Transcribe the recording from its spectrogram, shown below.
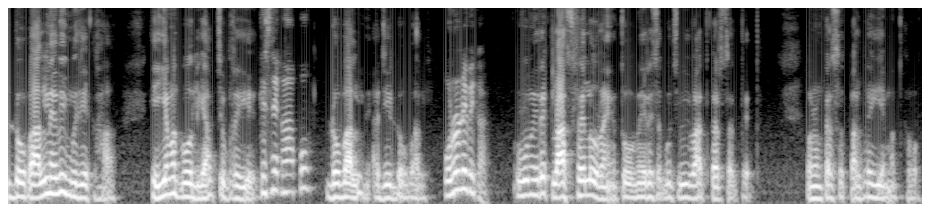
Doval ने भी मुझे कहा कि ये मत बोलिए आप चुप रहिए। किसने कहा आपको? डोभाल ने अजीत डोभाल उन्होंने भी कहा। वो मेरे क्लास फेलो रहे हैं तो मेरे से कुछ भी बात कर सकते थे। और उनका सतपाल भाई ये मत कहो।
